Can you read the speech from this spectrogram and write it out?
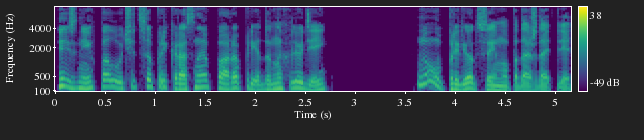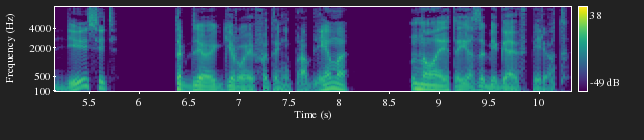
Из них получится прекрасная пара преданных людей. Ну, придется ему подождать лет десять. Так для героев это не проблема. Но это я забегаю вперед.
